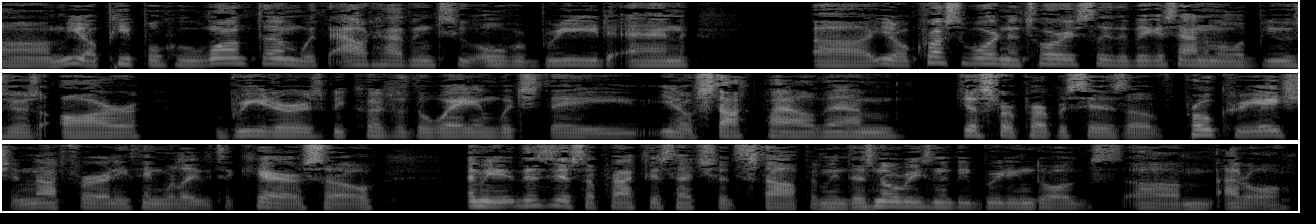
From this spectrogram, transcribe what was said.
um, you know, people who want them without having to overbreed. And, uh, you know, across the board, notoriously, the biggest animal abusers are breeders because of the way in which they, you know, stockpile them just for purposes of procreation, not for anything related to care. So, I mean, this is just a practice that should stop. I mean, there's no reason to be breeding dogs um, at all.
